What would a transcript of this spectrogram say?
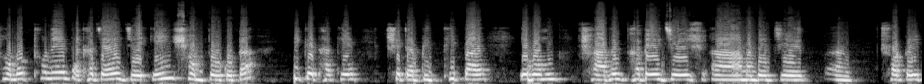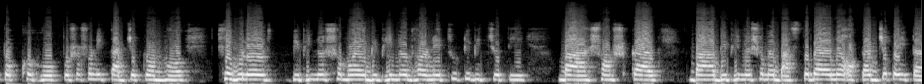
সমর্থনে দেখা যায় যে এই সম্পর্কটা টিকে থাকে, সেটা বৃদ্ধি পায় এবং স্বাভাবিকভাবে যে আমাদের যে সরকারি পক্ষ হোক, প্রশাসনিক কার্যক্রম হোক, সেগুলোর বিভিন্ন সময়ে বিভিন্ন ধরনের ত্রুটি বিচ্যুতি বা সংস্কার বা বিভিন্ন সময় বাস্তবায়নে অকার্যকারিতা,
